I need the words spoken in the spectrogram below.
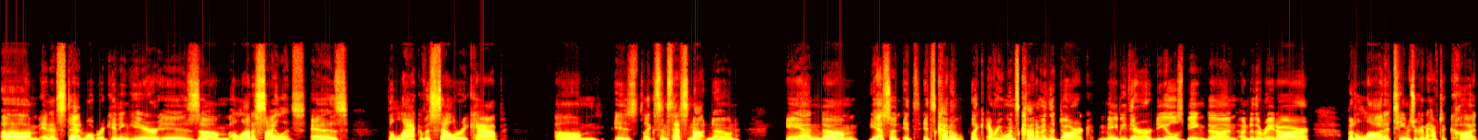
um, and instead what we're getting here is um, a lot of silence as the lack of a salary cap um, is like since that's not known. And um, yeah, so it's it's kind of like everyone's kind of in the dark. Maybe there are deals being done under the radar, but a lot of teams are going to have to cut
